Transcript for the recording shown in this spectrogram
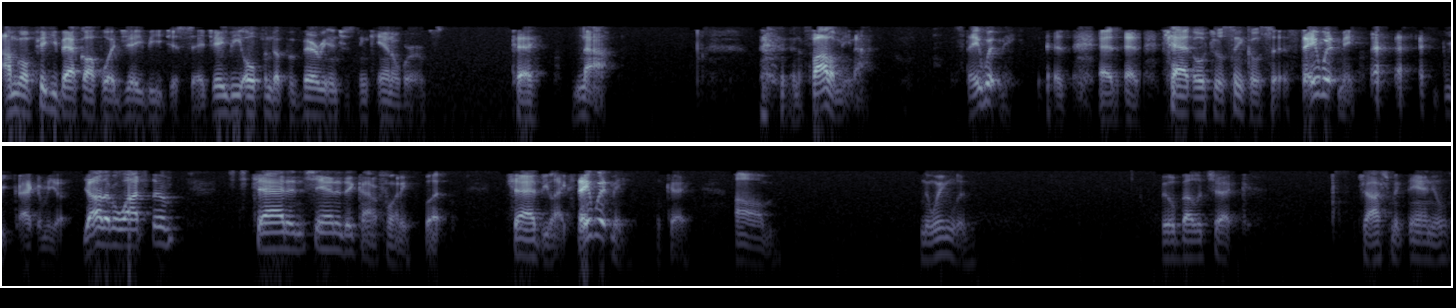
I'm going to piggyback off what JB just said. JB opened up a very interesting can of worms. Okay, now, follow me now. Stay with me, as as, as Chad Ochocinco says. Stay with me. we cracking me up. Y'all ever watch them? Chad and Shannon, they're kind of funny, but Chad be like, "Stay with me." Okay. Um, New England, Bill Belichick, Josh McDaniels,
